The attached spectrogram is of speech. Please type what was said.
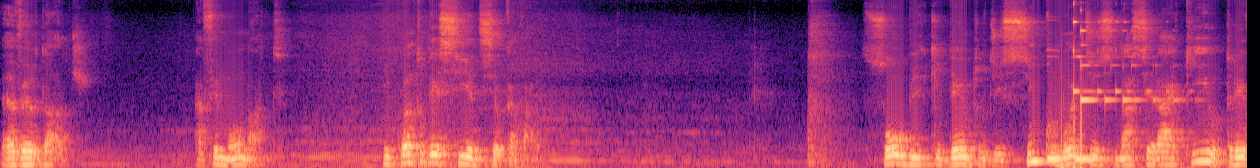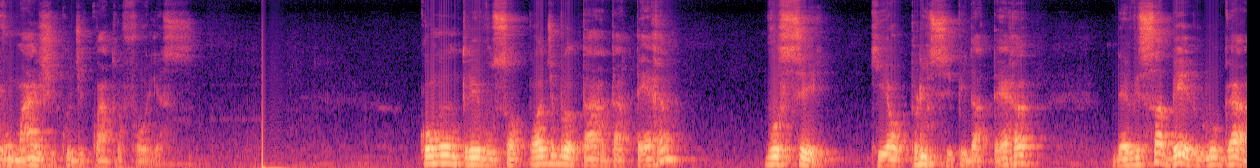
É verdade, afirmou Not, enquanto descia de seu cavalo. Soube que dentro de cinco noites nascerá aqui o trevo mágico de quatro folhas. Como um trevo só pode brotar da terra, você, que é o príncipe da terra, deve saber o lugar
